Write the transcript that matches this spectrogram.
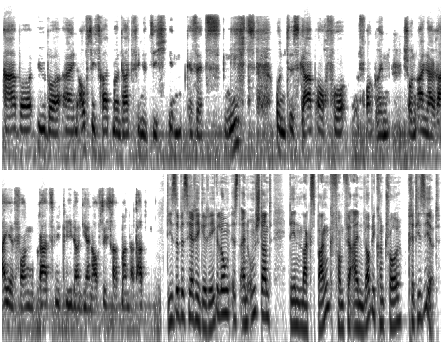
aber über ein Aufsichtsratmandat findet sich im Gesetz nichts und es gab auch vor Frau Grimm schon eine Reihe von Ratsmitgliedern, die ein Aufsichtsratmandat hatten. Diese bisherige Regelung ist ein Umstand, den Max Bank vom Verein Lobby Control kritisiert.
